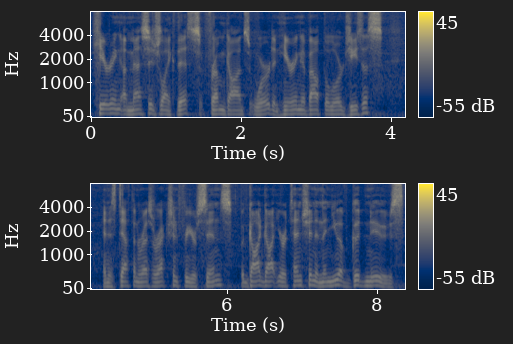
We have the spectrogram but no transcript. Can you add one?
hearing a message like this from God's Word and hearing about the Lord Jesus and his death and resurrection for your sins. But God got your attention, and then you have good news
